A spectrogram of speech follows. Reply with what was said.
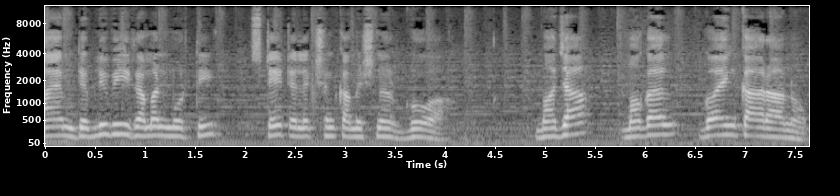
I am W.V. Raman Murthy, State Election Commissioner, Goa. Maja Mogal Goenkarano.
